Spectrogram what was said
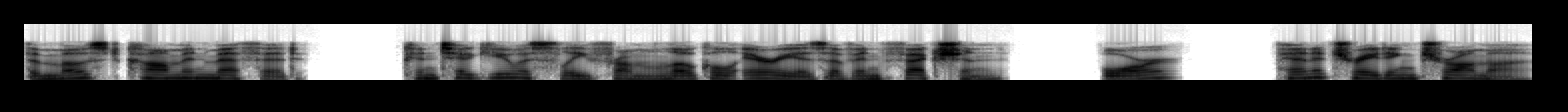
the most common method, contiguously from local areas of infection, or penetrating trauma,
